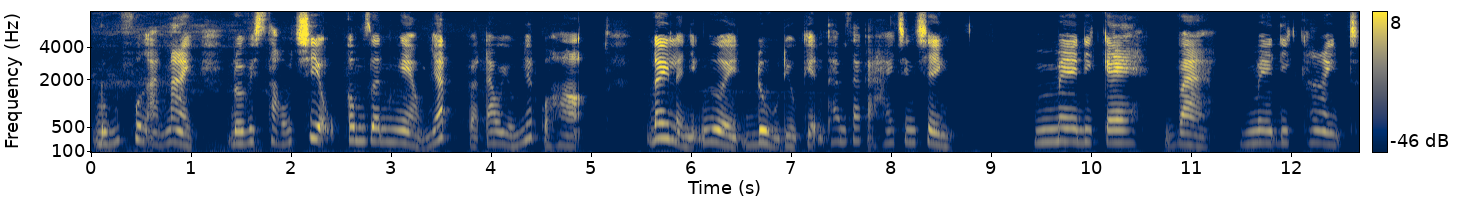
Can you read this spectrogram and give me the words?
đúng phương án này đối với 6 triệu công dân nghèo nhất và đau yếu nhất của họ. Đây là những người đủ điều kiện tham gia cả hai chương trình Medicare và Medicaid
